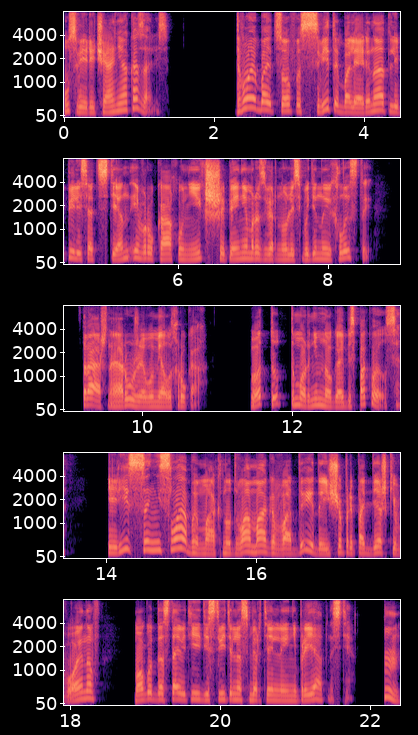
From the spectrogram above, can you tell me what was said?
У Сверича они оказались. Двое бойцов из свиты Болярина отлепились от стен, и в руках у них с шипением развернулись водяные хлысты. Страшное оружие в умелых руках. Вот тут Тмор немного обеспокоился. Ирисса не слабый маг, но два мага воды, да еще при поддержке воинов, могут доставить ей действительно смертельные неприятности. Хм,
